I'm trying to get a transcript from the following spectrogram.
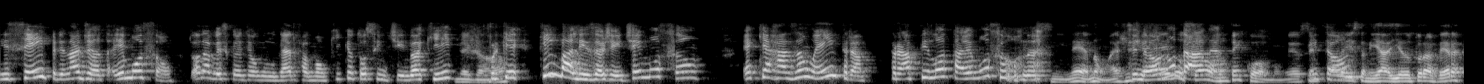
E sempre, não adianta, emoção. Toda vez que eu entro em algum lugar, eu falo, bom, o que, que eu estou sentindo aqui? Legal. Porque quem baliza a gente é emoção. É que a razão entra para pilotar a emoção, né? Sim, né? Não, a gente Senão, é emoção, não, dá, né? não tem como. Eu sempre então, falei isso também. E a, doutora Vera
